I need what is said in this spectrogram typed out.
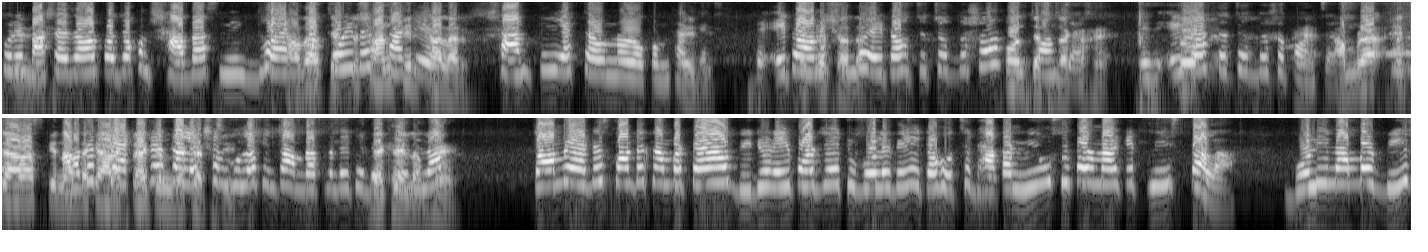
করে বাসায় যাওয়ার পর যখন সাদা স্নিগ্ধ একটা পরিবেশ থাকে শান্তি একটা অন্যরকম থাকে। এটা এটা অনেক সুন্দর এটা হচ্ছে চোদ্দশো 50 টাকা হ্যাঁ। এটা একটা হ্যাঁ, পঞ্চাশ। আমরা এটা আর আজকে না দেখে আরেকটা আইটেম দেখাচ্ছি। কালেকশনগুলো কিন্তু আমরা আপনাদেরকে দেখিয়ে দেখাইলাম দিলাম। হ্যাঁ। তো আমরা অ্যাড্রেস কন্ট্যাক্ট নাম্বারটা ভিডিওর এই পর্যায়ে একটু বলে দেই এটা হচ্ছে ঢাকার নিউ সুপার মার্কেট নিচতলা। গলি নাম্বার বিশ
